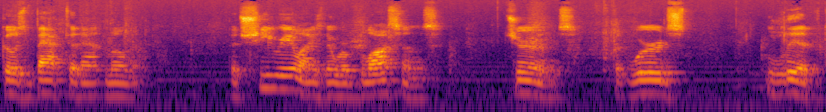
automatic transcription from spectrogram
goes back to that moment. That she realized there were blossoms, germs, that words lived,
